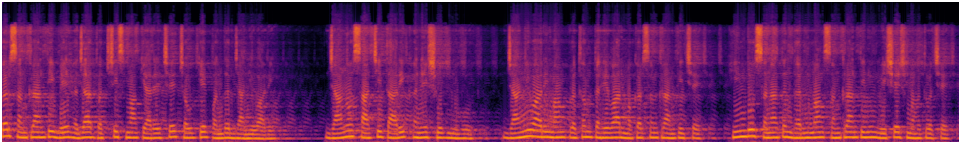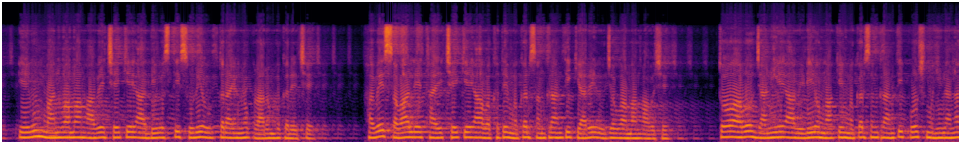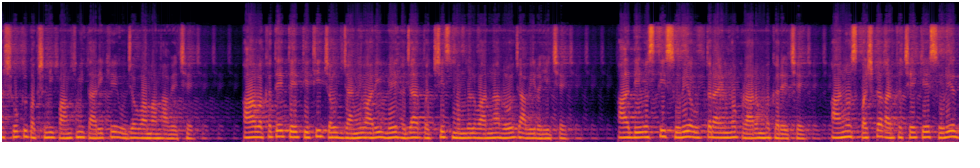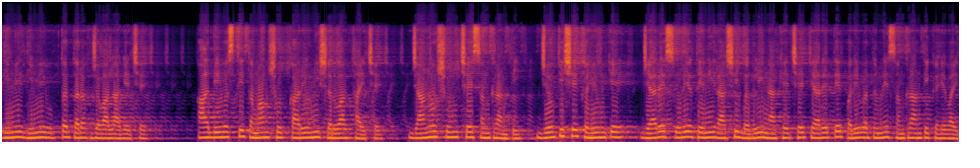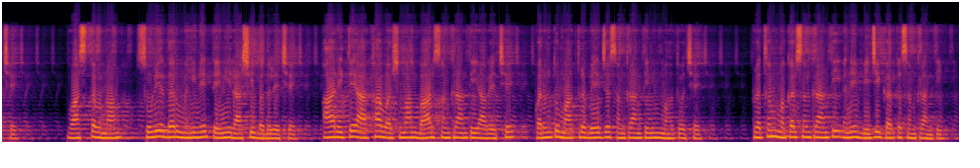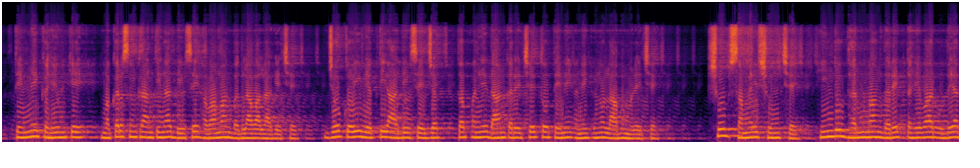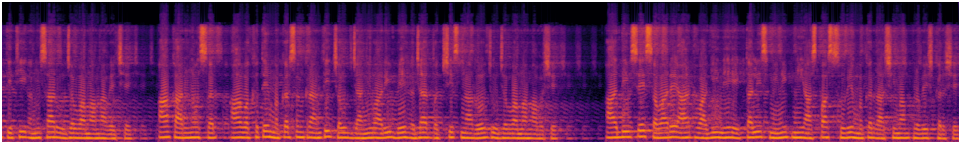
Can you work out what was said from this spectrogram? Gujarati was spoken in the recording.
મકર સંક્રાંતિ બે હજાર પચીસમાં ક્યારે છે? ચૌદ કે પંદર જાન્યુઆરી. જાણો સાચી તારીખ અને શુભ મુહૂર્ત. જાન્યુઆરીમાં પ્રથમ તહેવાર મકર સંક્રાંતિ છે. હિન્દુ સનાતન ધર્મમાં સંક્રાંતિનું વિશેષ મહત્વ છે. એવું માનવામાં આવે છે કે આ દિવસથી સૂર્ય ઉત્તરાયણનો પ્રારંભ કરે છે. હવે સવાલ એ થાય છે કે આ વખતે મકર સંક્રાંતિ ક્યારે ઉજવવામાં આવશે? તો આવો જાણીએ આ વિડીયોમાં કે મકર સંક્રાંતિ પોષ મહિનાના શુક્લ પક્ષની પાંચમી તારીખે ઉજવવામાં આવે છે. આ વખતે તે તિથિ ચૌદ જાન્યુઆરી બે હજાર પચીસ મંગળવારના રોજ આવી રહી છે. આ દિવસથી સૂર્ય ઉત્તરાયણનો પ્રારંભ કરે છે. આનો સ્પષ્ટ અર્થ છે કે સૂર્ય ધીમે ધીમે ઉત્તર તરફ જવા લાગે છે. આ દિવસથી તમામ શુભ કાર્યોની શરૂઆત થાય છે. જાણો શું છે સંક્રાંતિ? જ્યોતિષે કહ્યું કે, જ્યારે સૂર્ય તેની રાશિ બદલી નાખે છે, ત્યારે તે પરિવર્તનને સંક્રાંતિ કહેવાય છે. વાસ્તવમાં, સૂર્ય દર મહિને તેની રાશિ બદલે છે. આ રીતે આખા વર્ષમાં બાર સંક્રાંતિ આવે છે, પરંતુ માત્ર બે જ સંક્રાંતિનું મહત્વ છે. પ્રથમ મકર સંક્રાંતિ અને બીજી કર્ક સંક્રાંતિ. તેમણે કહ્યું કે મકર સંક્રાંતિના દિવસે હવામાન બદલાવા લાગે છે. જો કોઈ વ્યક્તિ આ દિવસે જપ, તપ અને દાન કરે છે, તો તેને અનેકનો લાભ મળે છે. શુભ સમય શું છે? હિન્દુ ધર્મમાં દરેક તહેવાર ઉદયાતિથિ અનુસાર ઉજવવામાં આવે છે. આ કારણોસર આ વખતે મકર સંક્રાંતિ ચૌદ જાન્યુઆરી બે હજાર પચીસના રોજ ઉજવવામાં આવશે. આ દિવસે સવારે આઠ વાગીને એકતાલીસ મિનિટની આસપાસ સૂર્ય મકર રાશિમાં પ્રવેશ કરશે.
